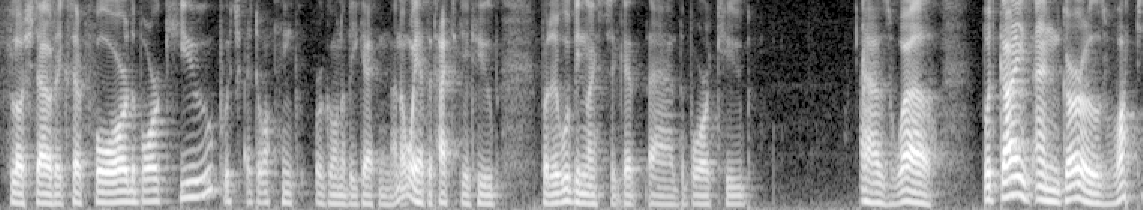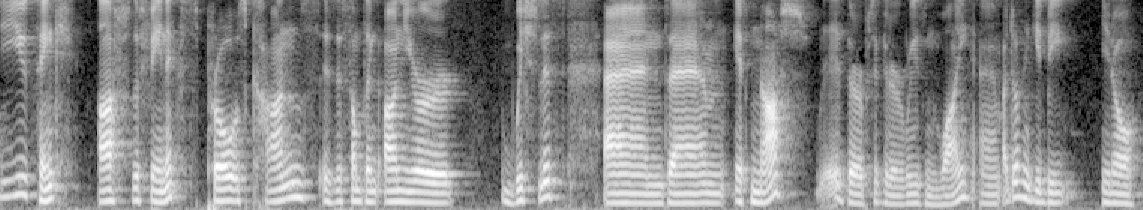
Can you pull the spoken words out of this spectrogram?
flushed out, except for the Borg cube, which I don't think we're going to be getting. I know we have the tactical cube, but it would be nice to get uh, the Borg cube as well. But guys and girls, what do you think the Phoenix? Pros, cons? Is this something on your wish list? And um, if not, is there a particular reason why? Um, I don't think you'd be, you know,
